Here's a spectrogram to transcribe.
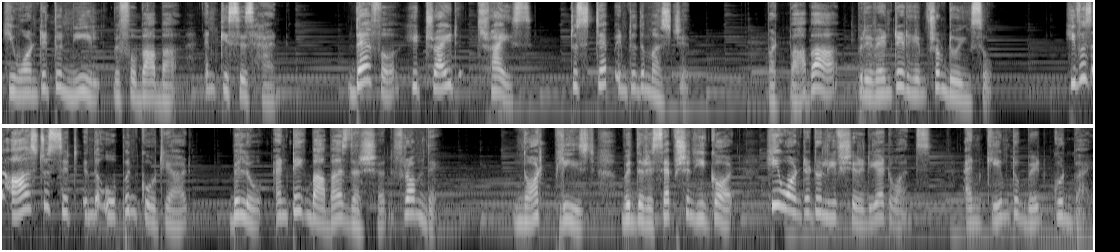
He wanted to kneel before Baba and kiss his hand. Therefore, he tried thrice to step into the masjid but Baba prevented him from doing so. He was asked to sit in the open courtyard below and take Baba's darshan from there. Not pleased with the reception he got, he wanted to leave Shirdi at once and came to bid goodbye.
